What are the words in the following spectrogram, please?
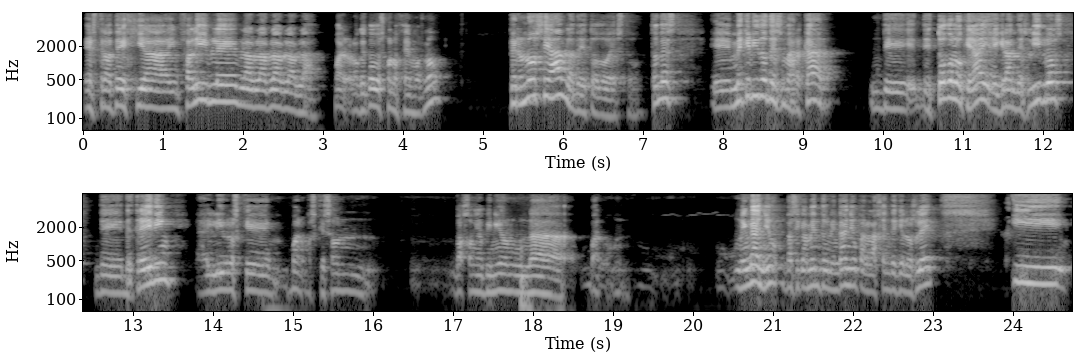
estrategia infalible, bla, bla, bla, bla, bla. Bueno, lo que todos conocemos, ¿no? Pero no se habla de todo esto. Entonces, eh, me he querido desmarcar de, todo lo que hay. Hay grandes libros de, trading, hay libros que, bueno, pues que son, bajo mi opinión, una, bueno, un, engaño, básicamente un engaño para la gente que los lee. Y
